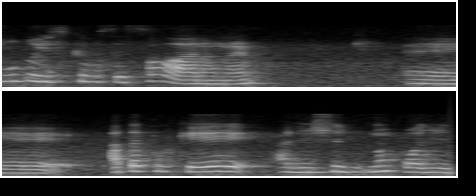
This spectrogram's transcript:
tudo isso que vocês falaram, né? É, até porque a gente não pode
